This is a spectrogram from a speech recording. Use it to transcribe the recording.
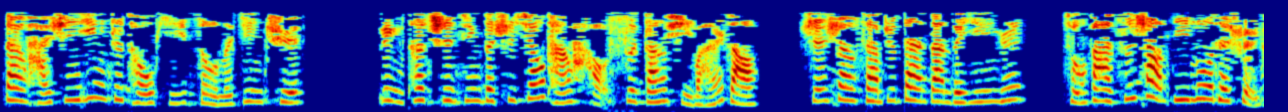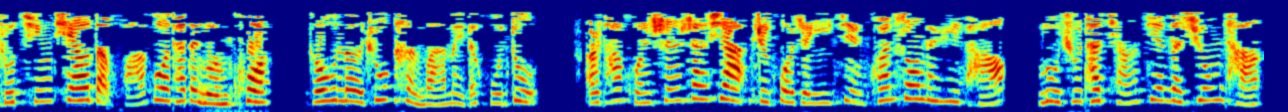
但还是硬着头皮走了进去。令他吃惊的是，萧唐好似刚洗完澡，身上散着淡淡的氤氲。从发丝上滴落的水珠轻飘的划过他的轮廓，勾勒出很完美的弧度。而他浑身上下只裹着一件宽松的浴袍，露出他强健的胸膛，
